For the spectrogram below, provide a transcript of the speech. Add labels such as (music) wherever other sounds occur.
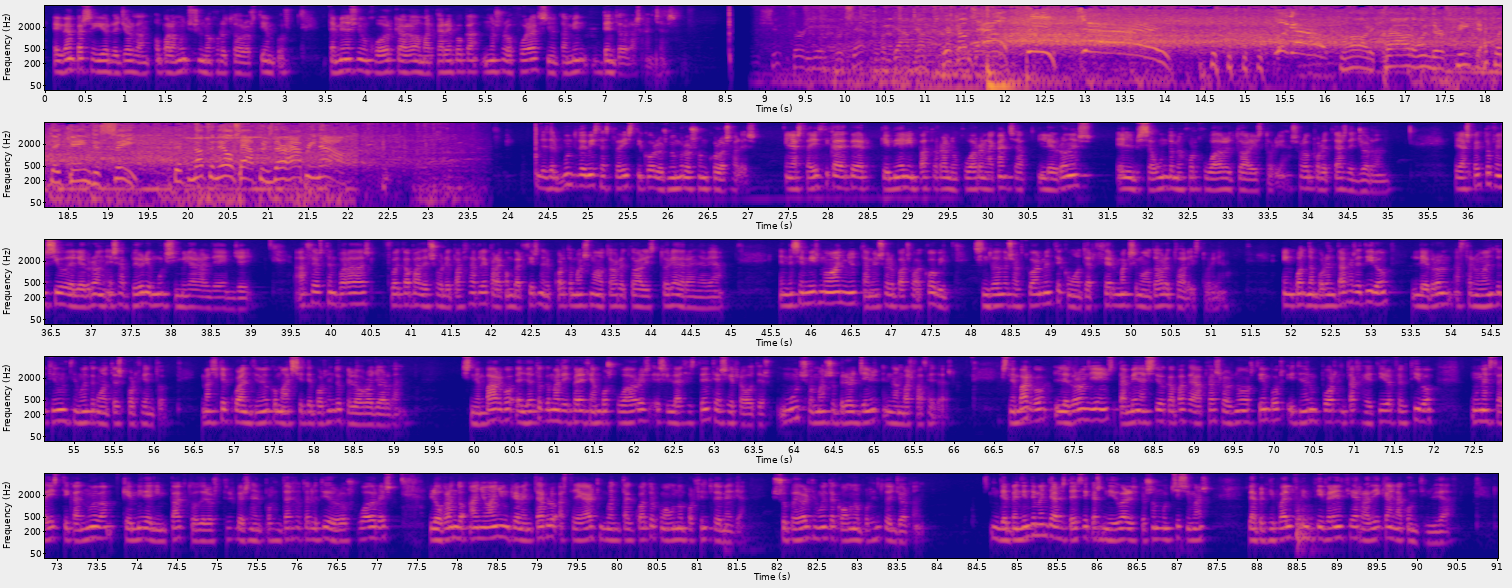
El gran perseguidor de Jordan, o para muchos el mejor de todos los tiempos, también ha sido un jugador que ha logrado marcar época no solo fuera, sino también dentro de las canchas. (laughs) Oh, the crowd on their feet. That's what they came to see. If nothing else happens, they're happy now. Desde el punto de vista estadístico, los números son colosales. En la estadística de PER, que mide el impacto real de un jugador en la cancha, LeBron es el segundo mejor jugador de toda la historia, solo por detrás de Jordan. El aspecto ofensivo de LeBron es a priori muy similar al de MJ. Hace dos temporadas fue capaz de sobrepasarle para convertirse en el cuarto máximo anotador de toda la historia de la NBA. En ese mismo año también sobrepasó a Kobe, situándose actualmente como tercer máximo anotador de toda la historia. En cuanto a porcentajes de tiro, LeBron hasta el momento tiene un 50,3%, más que el 49,7% que logró Jordan. Sin embargo, el dato que más diferencia a ambos jugadores es el de asistencias y rebotes, mucho más superior James en ambas facetas. Sin embargo, LeBron James también ha sido capaz de adaptarse a los nuevos tiempos y tener un porcentaje de tiro efectivo, una estadística nueva que mide el impacto de los triples en el porcentaje total de tiro de los jugadores, logrando año a año incrementarlo hasta llegar al 54,1% de media, superior al 50,1% de Jordan. Independientemente de las estadísticas individuales, que son muchísimas, la principal diferencia radica en la continuidad.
